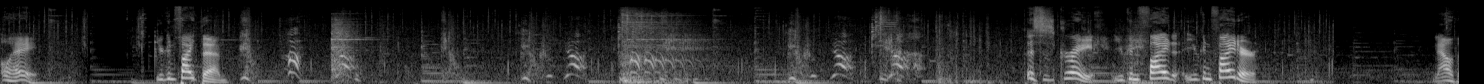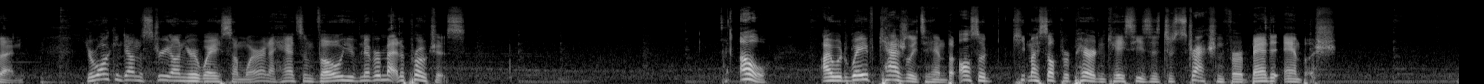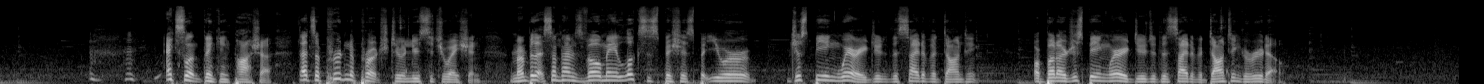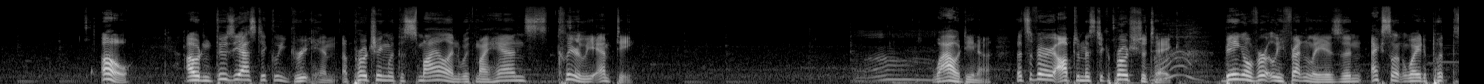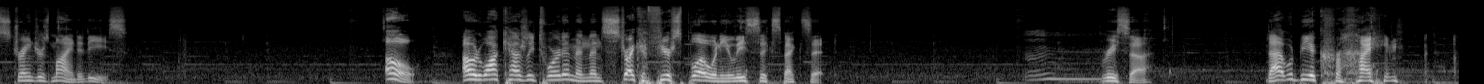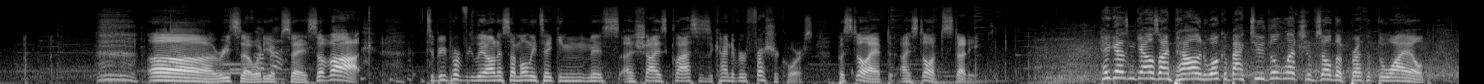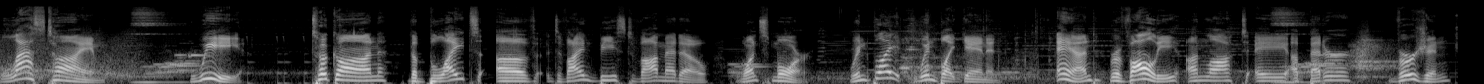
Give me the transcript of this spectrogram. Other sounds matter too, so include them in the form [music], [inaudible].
Oh, hey. You can fight them. This is great. You can fight you can fight her. Now then, you're walking down the street on your way somewhere and a handsome foe you've never met approaches. Oh, I would wave casually to him, but also keep myself prepared in case he's a distraction for a bandit ambush. [laughs] Excellent thinking, Pasha. That's a prudent approach to a new situation. Remember that sometimes voe may look suspicious, but you are just being wary due to the sight of a daunting or but are just being wary due to the sight of a daunting Gerudo. Oh, I would enthusiastically greet him, approaching with a smile and with my hands clearly empty. Wow, Dina, that's a very optimistic approach to take. Being overtly friendly is an excellent way to put the stranger's mind at ease. Oh, I would walk casually toward him and then strike a fierce blow when he least expects it. Risa, that would be a [laughs] crime. [laughs] Ah, uh, Risa, what do you have to say? Savak! to be perfectly honest, I'm only taking Miss Shai's class as a kind of refresher course, but still, I have to. I still have to study. Hey guys and gals, I'm Pal, and welcome back to The Legend of Zelda: Breath of the Wild. Last time, we took on the Blight of Divine Beast Vah Medoh once more. Wind Blight? Wind Blight Ganon. And Revali unlocked a, a better version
